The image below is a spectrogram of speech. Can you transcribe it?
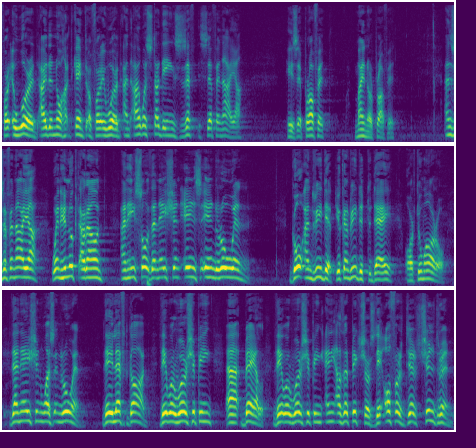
for a word. I don't know how it came to, for a word. And I was studying Zephaniah. He's a prophet, minor prophet. And Zephaniah, when he looked around and he saw the nation is in ruin, go and read it. You can read it today or tomorrow. The nation was in ruin. They left God. They were worshiping uh, Baal. They were worshiping any other pictures. They offered their children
